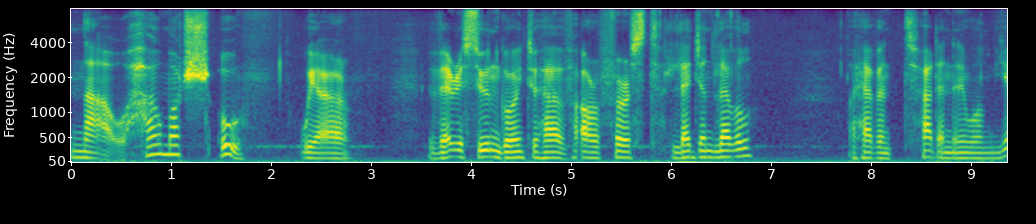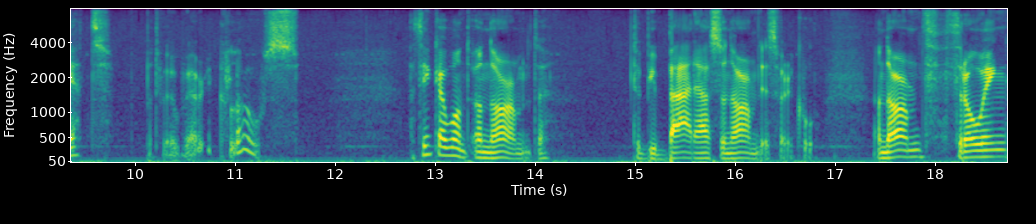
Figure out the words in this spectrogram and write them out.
Now, how much... Oh, we are very soon going to have our first legend level. I haven't had anyone yet, but we're very close. I think I want unarmed. To be badass unarmed is very cool. Unarmed, throwing,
